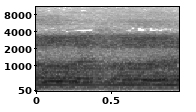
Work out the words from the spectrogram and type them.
se vor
